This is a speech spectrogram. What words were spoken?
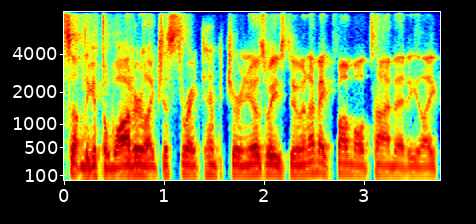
something to get the water like just the right temperature and he knows what he's doing. I make fun all the time that he like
